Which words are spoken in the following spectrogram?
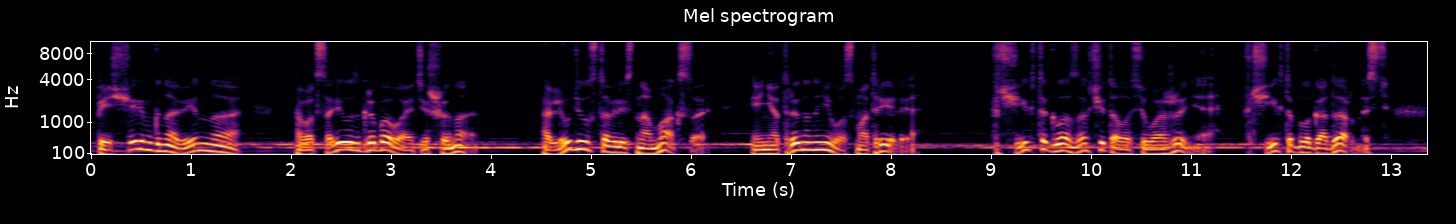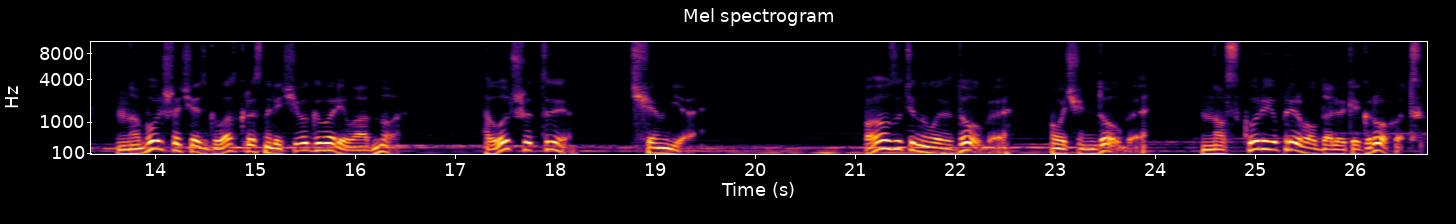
В пещере мгновенно воцарилась гробовая тишина. Люди уставились на Макса и неотрывно на него смотрели. В чьих-то глазах читалось уважение, в чьих-то благодарность, но большая часть глаз красноречиво говорила одно «Лучше ты, чем я». Пауза тянулась долго, очень долго, но вскоре ее прервал далекий грохот,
